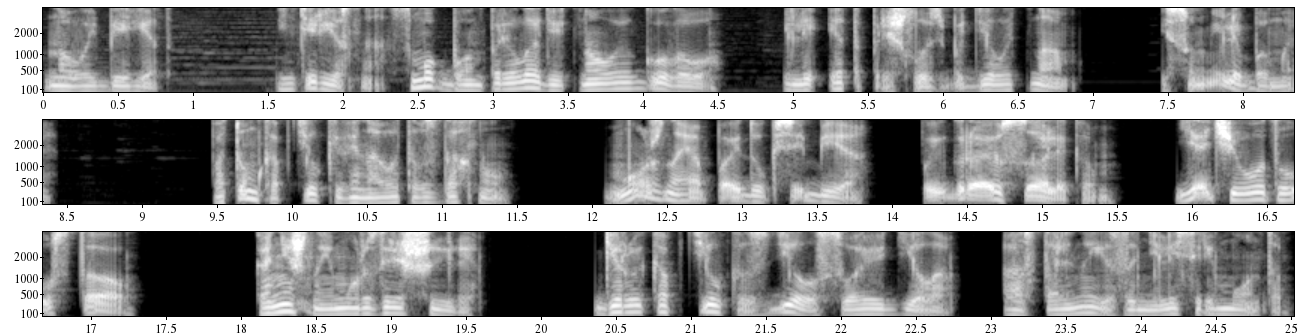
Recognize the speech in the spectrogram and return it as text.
новый берет. Интересно, смог бы он приладить новую голову? Или это пришлось бы делать нам? И сумели бы мы? Потом Коптилка виновато вздохнул. «Можно я пойду к себе? Поиграю с Аликом. Я чего-то устал». Конечно, ему разрешили. Герой Коптилка сделал свое дело, а остальные занялись ремонтом.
